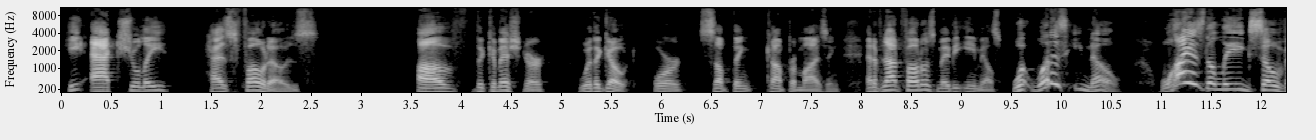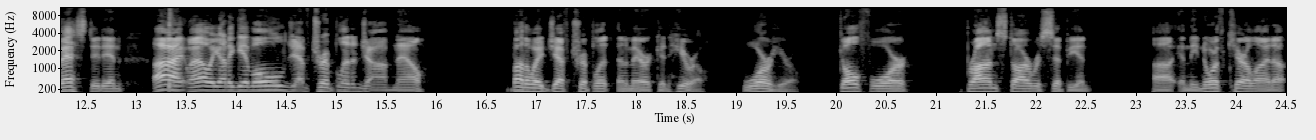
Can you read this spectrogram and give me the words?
he actually has photos of the commissioner with a goat or something compromising. And if not photos, maybe emails. What what does he know? Why is the league so vested in, all right, well, we got to give old Jeff Triplette a job now? By the way, Jeff Triplette, an American hero, war hero, Gulf War, Bronze Star recipient uh, in the North Carolina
